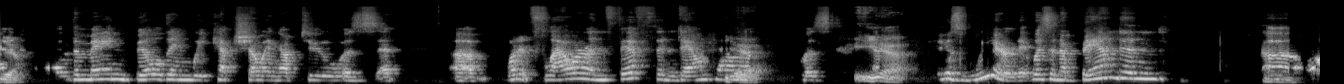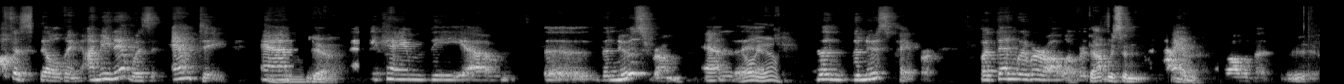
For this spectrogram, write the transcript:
And Yeah. uh, the main building we kept showing up to was at uh, what at Flower and Fifth in downtown. Yeah. Was Yeah. it was weird. It was an abandoned uh, office building. I mean, it was empty, and Mhm. Yeah. it became the um, the the newsroom and Oh yeah. the the newspaper. But then we were all over. That the was an I yeah. enjoyed all of it.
